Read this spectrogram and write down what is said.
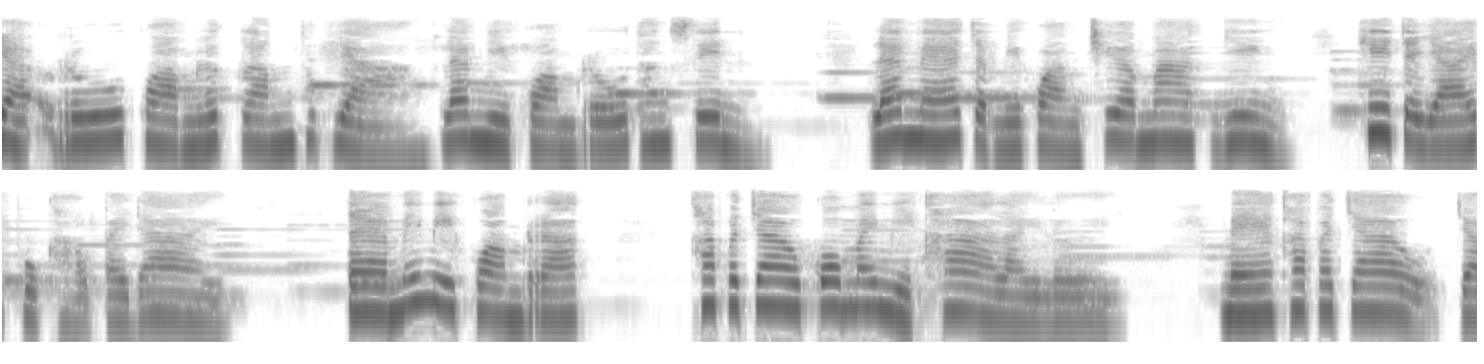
จะรู้ความลึกล้ำทุกอย่างและมีความรู้ทั้งสิ้น และแม้จะมีความเชื่อมากยิ่ง ที่จะย้ายภูเขาไปได้ แต่ไม่มีความรัก ข้าพเจ้าก็ไม่มีค่าอะไรเลย แม้ข้าพเจ้าจะ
